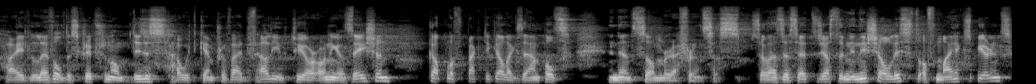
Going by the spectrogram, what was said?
high-level description on this is how it can provide value to your organization, couple of practical examples, and then some references. So as I said, just an initial list of my experience,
